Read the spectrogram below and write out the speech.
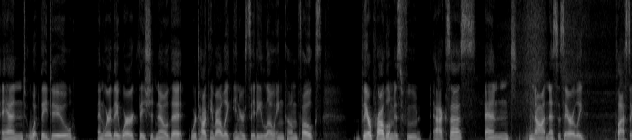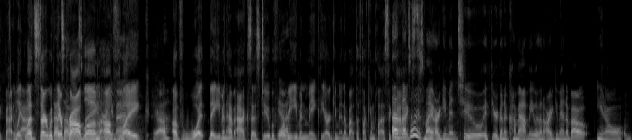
and what they do and where they work, they should know that we're talking about like inner city low income folks. Their problem is food access and not necessarily plastic bag. Like Yeah, let's start with their problem of like yeah. of what they even have access to before Yeah. we even make the argument about the fucking plastic And bags. that's always my argument too. If you're gonna come at me with an argument about you know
